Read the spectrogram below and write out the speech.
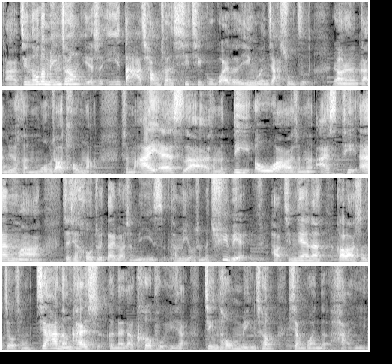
啊。镜头的名称也是一大长串稀奇古怪的英文加数字，让人感觉很摸不着头脑。什么 IS 啊，什么 DO 啊，什么 STM 啊，这些后缀代表什么意思？它们有什么区别？好，今天呢，高老师就从佳能开始跟大家科普一下镜头名称相关的含义。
